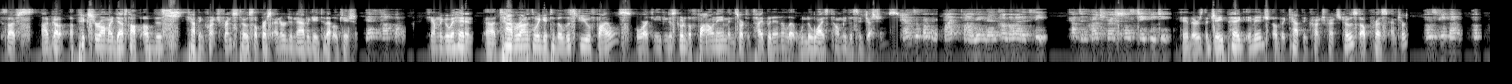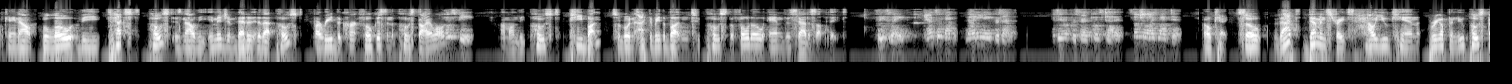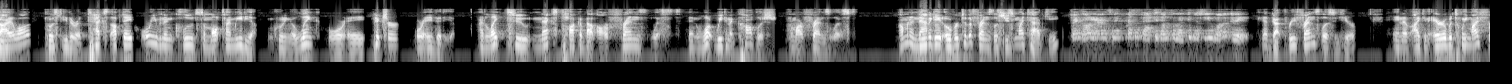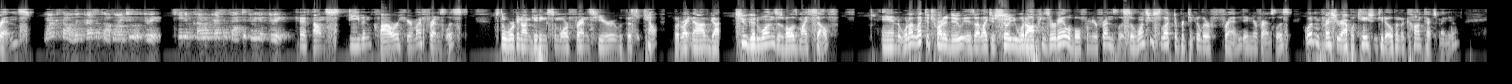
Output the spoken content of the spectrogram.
So I've, I've got a, picture on my desktop of this Captain Crunch French toast. I'll press enter to navigate to that location. Okay, I'm going to go ahead and uh, tab around until I get to the list view of files, or I can even just go to the file name and start to type it in and let Window-Eyes tell me the suggestions. Cancel. File, name and combo edit C. Captain Crunch French Toast JPG. Okay, there's the JPEG image of the Captain Crunch French toast. I'll press enter. Post. Po- Okay, now below the text post is now the image embedded into that post. If I read the current focus in the post dialog, Post P. I'm on the post P button. So go ahead and activate the button to post the photo and the status update. Please wait. Cancel button. 98%. 0% post edit. SocialEyes logged in. Okay, so that demonstrates how you can bring up the new post dialog, post either a text update, or even include some multimedia, including a link, or a picture, or a video. I'd like to next talk about our friends list and what we can accomplish from our friends list. I'm going to navigate over to the friends list using my tab key. Friends R. Aaron Smith. Presence active unselected. List view 1 of 3. Okay, I've got three friends listed here, and if I can arrow between my friends. Mark Solomon. Presence offline 2 of 3. Stephen Clower. Presence active 3 of 3. Okay, I found Stephen Clower here in my friends list. Still working on getting some more friends here with this account, but right now I've got two good ones as well as myself. And what I'd like to try to do is I'd like to show you what options are available from your friends list. So once you select a particular friend in your friends list, go ahead and press your application key to open the context menu,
